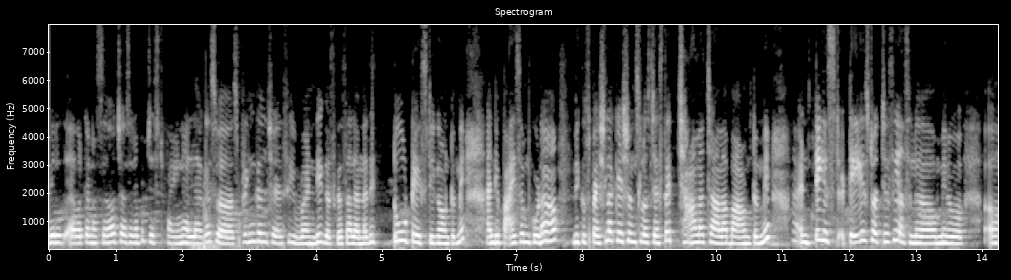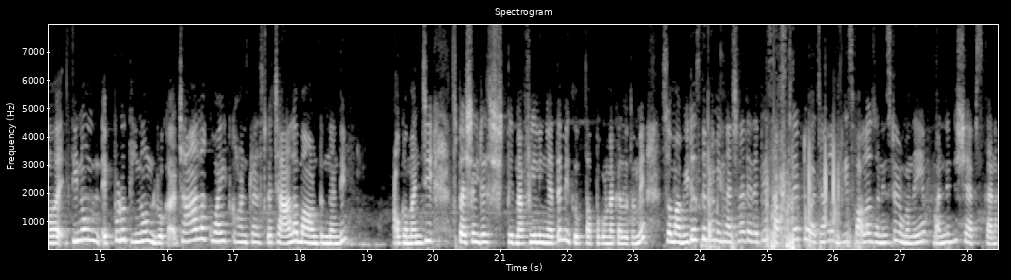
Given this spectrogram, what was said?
మీరు ఎవరికైనా సర్వ్ చేసేటప్పుడు జస్ట్ పైన అలాగా స్ప్రింకిల్ చేసి ఇవ్వండి. గసగసాలు అన్నది టూ టేస్టీగా ఉంటుంది. అండ్ ఈ పాయసం కూడా మీకు స్పెషల్ అకేషన్స్లో చేస్తే చాలా చాలా బాగుంటుంది. అండ్ టేస్ట్ టేస్ట్ వచ్చేసి అసలు మీరు తిను ఎప్పుడు తిను చాలా క్వైట్ కాంట్రాస్ట్గా చాలా బాగుంటుందండి. ఒక మంచి స్పెషల్ డిష్ తిన్న ఫీలింగ్ అయితే మీకు తప్పకుండా కలుగుతుంది. సో మా వీడియోస్ కనుక మీకు నచ్చినట్టయితే please subscribe to our channel please follows on Instagram అదే వన్ ఇంటి షేప్స్ కానీ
